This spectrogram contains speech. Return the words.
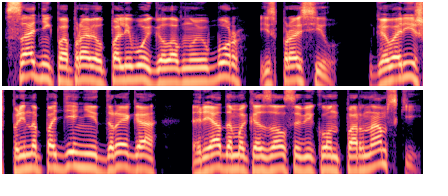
Всадник поправил полевой головной убор и спросил. «Говоришь, при нападении Дрэга рядом оказался Виконт Парнамский?»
